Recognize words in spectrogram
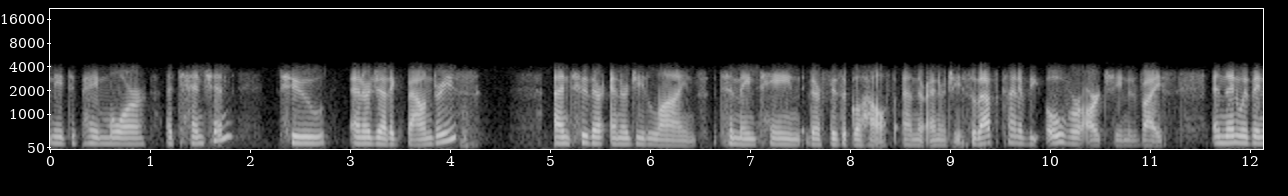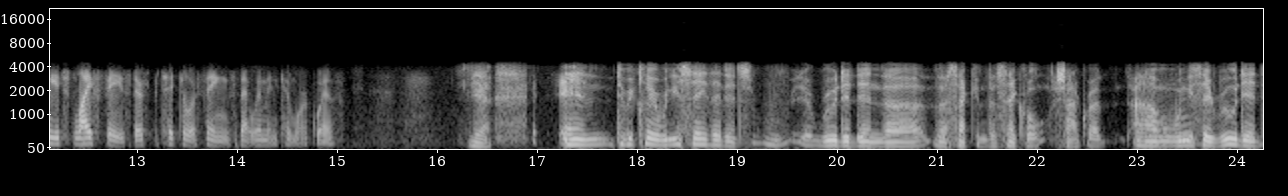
need to pay more attention to energetic boundaries and to their energy lines to maintain their physical health and their energy. So that's kind of the overarching advice. And then within each life phase, there's particular things that women can work with. Yeah. And to be clear, when you say that it's rooted in the, the second, the sacral chakra, Um, mm-hmm. When you say rooted,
